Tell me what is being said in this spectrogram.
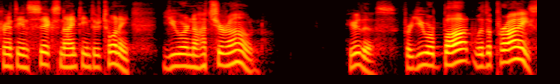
Corinthians 6 19 through 20. You are not your own. Hear this. For you are bought with a price.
